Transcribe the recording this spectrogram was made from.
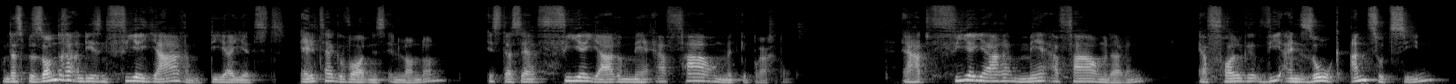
Und das Besondere an diesen vier Jahren, die er jetzt älter geworden ist in London, ist, dass er vier Jahre mehr Erfahrung mitgebracht hat. Er hat vier Jahre mehr Erfahrung darin, Erfolge wie ein Sog anzuziehen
